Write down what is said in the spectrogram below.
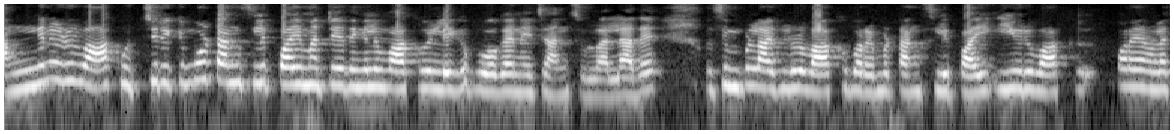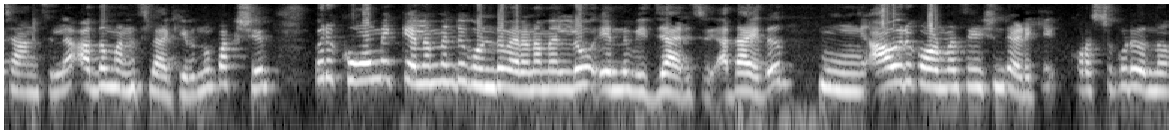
അങ്ങനെ ഒരു വാക്ക് ഉച്ചരിക്കുമ്പോൾ ടങ് സ്ലിപ്പായി മറ്റേതെങ്കിലും വാക്കുകളിലേക്ക് പോകാനേ ചാൻസ് ഉള്ളൂ. അല്ലാതെ സിമ്പിൾ ആയിട്ടുള്ള ഒരു വാക്ക് പറയുമ്പോൾ ടങ് സ്ലിപ്പായി ഈ ഒരു വാക്ക് പറയാനുള്ള ചാൻസ് ഇല്ല. അത് മനസ്സിലാക്കിയിരുന്നു. പക്ഷേ ഒരു കോമിക് എലമെന്റ് കൊണ്ടുവരണമല്ലോ എന്ന് വിചാരിച്ച് അതായത് ആ ഒരു കോൺവെർസേഷന്റെ ഇടയ്ക്ക് കുറച്ചുകൂടി ഒന്ന്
